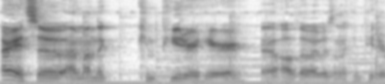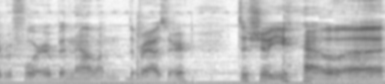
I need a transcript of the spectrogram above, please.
All right, so I'm on the computer here, uh, although I was on the computer before, but now I'm on the browser to show you how uh,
